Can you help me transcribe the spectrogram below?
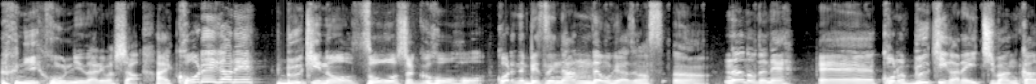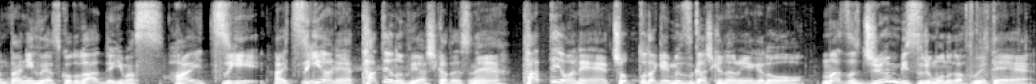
2本になりました。はい、これがね、武器の増殖方法。これね、別に何でも増やせます。うん。なのでね、えー、この武器がね、一番簡単に増やすことができます。はい、次。はい、次はね、盾の増やし方ですね。盾はね、ちょっとだけ難しくなるんやけど、まず準備するものが増えて、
